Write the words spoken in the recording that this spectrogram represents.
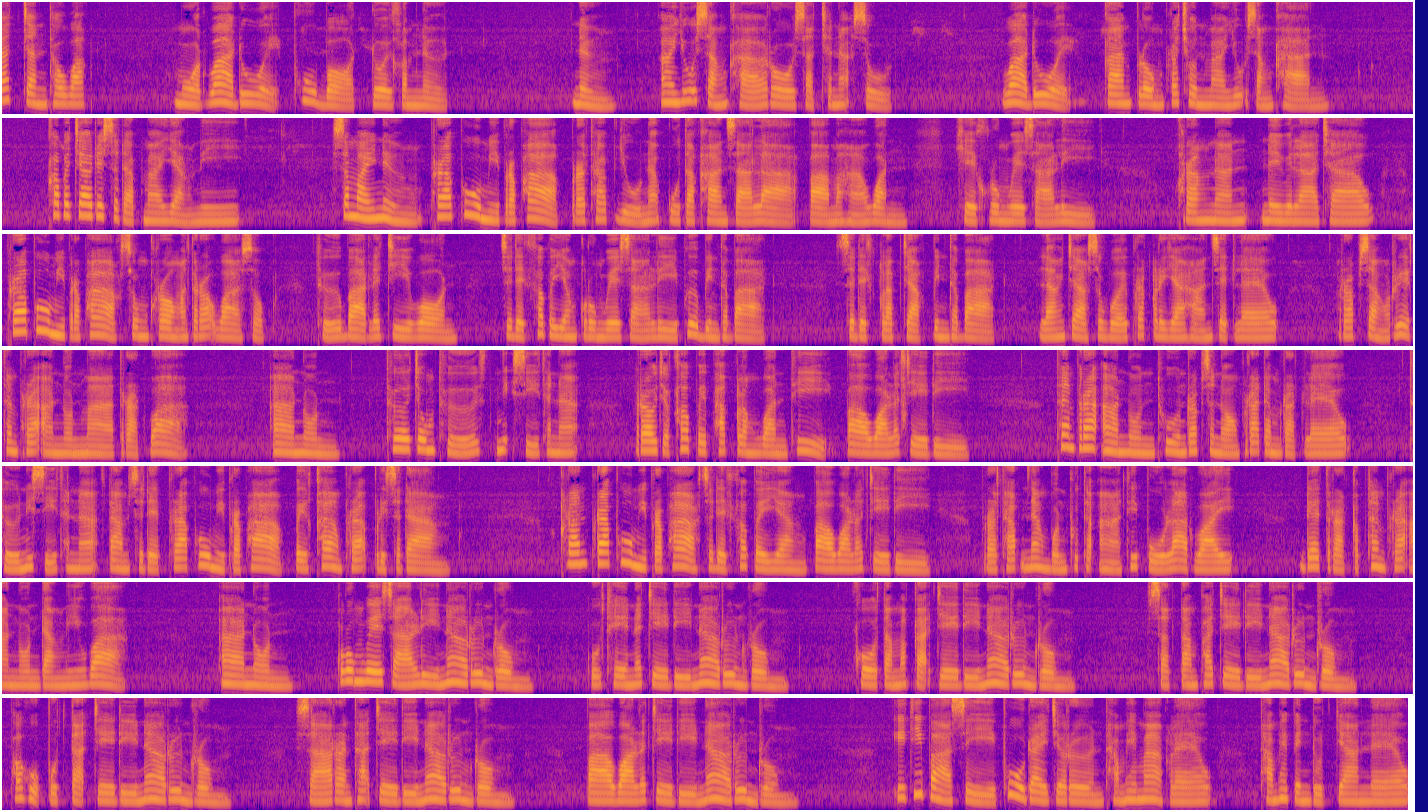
ชัดจันทวักหมวดว่าด้วยผู้บอดโดยกำเนิดหนึ่งอายุสังขาโรสัชนะสูตร ว่าด้วยการปลงพระชนมายุสังขารข้าพเจ้าได้สดับมาอย่างนี้ สมัยหนึ่ง พระผู้มีพระภาคประทับอยู่ณกูตาคารสาลา ป่ามหาวัน เขครุงเวสาลี ครั้งนั้นในเวลาเช้า พระผู้มีพระภาคทรงครองอันตรวาสก ถือบาทและจีวร เสด็จเข้าไปยังกรุงเวสาลีเพื่อบินทบาท เสด็จกลับจากบินทบาท หลังจากเสวยพระกรยาหารเสร็จแล้ว รับสั่งเรียกท่านพระอานนท์มาตรัสว่า อานนท์เธอจงถือนิสีธนะ เราจะเข้าไปพักกลางวันที่ปาวาลเจดี ท่านพระอานนท์ทูลรับสนองพระดำรัสแล้ว ถือนิสีธนะตามเสด็จพระผู้มีพระภาคไปข้างพระปริสดาง ครั้นพระผู้มีพระภาคเสด็จเข้าไปยังปาวาลเจดี ประทับนั่งบนพุทธาที่ปูลาดไว้ ได้ตรัสกับท่านพระอานนท์ดังนี้ว่า อานนท์กรุงเวสาลีน่ารื่นรม อุเทนเจดีน่ารื่นรม โคตมกะเจดีน่ารื่นรม สัตตัมพระเจดีน่ารื่นรมระ หุปุตตะเจดีน่ารื่นรม สารันทะเจดีน่ารื่นรม ปาวาลเจดีน่ารื่นรม อิทิบาสีผู้ใดเจริญทำให้มากแล้วทำให้เป็นดุจยานแล้ว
